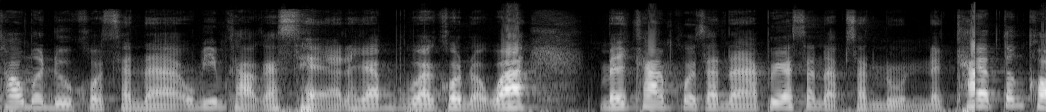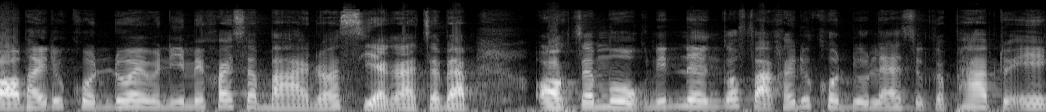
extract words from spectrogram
เข้ามาดูโฆษณาอุ้มอิ่มข่าวกระแสนะครับบางคนบอกว่าไม่ข้ามโฆษณาเพื่อสนับสนุนนะครับต้องขออภัยทุกคนด้วยวันนี้ไม่ค่อยสบายเนาะเสียงอาจจะแบบออกจมูกนิดนึงก็ฝากให้ทุกคนดูแลสุขภาพตัวเอง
